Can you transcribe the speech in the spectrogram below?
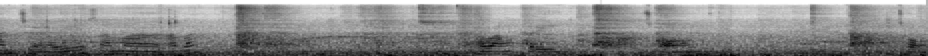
Bumbunya cuma jahe sama apa? Bawang pre. Cong cong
